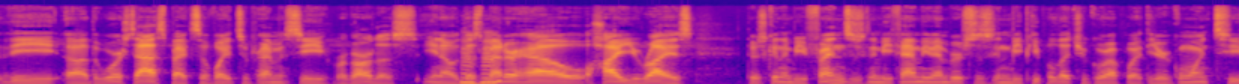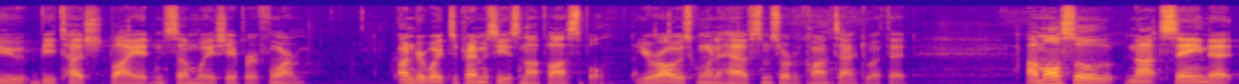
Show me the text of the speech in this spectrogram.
the uh, the worst aspects of white supremacy. Regardless, you know, it doesn't mm-hmm. matter how high you rise. There's going to be friends. There's going to be family members. There's going to be people that you grew up with. You're going to be touched by it in some way, shape, or form. Under white supremacy, it's not possible. You're always going to have some sort of contact with it. I'm also not saying that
